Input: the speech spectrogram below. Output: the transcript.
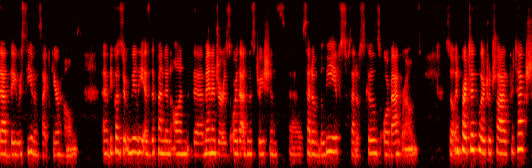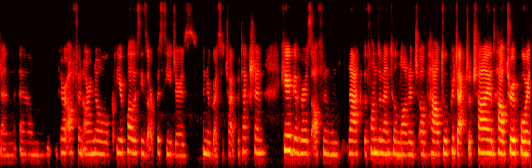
that they receive inside care homes uh, because it really is dependent on the managers or the administration's uh, set of beliefs, set of skills or background. So in particular to child protection, um, there often are no clear policies or procedures in regards to child protection. Caregivers often lack the fundamental knowledge of how to protect a child, how to report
